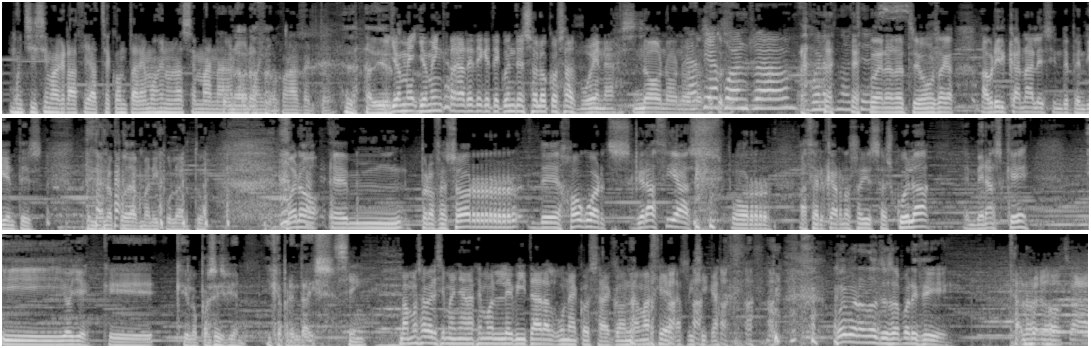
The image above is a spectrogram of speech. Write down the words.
Muchísimas gracias, te contaremos en una semana Un cómo ha abrazo. ido con Alberto. Adiós. Yo me, yo me encargaré de que te cuenten solo cosas buenas. No, no, no. Gracias, nosotros- Juanra. Buenas noches. Buenas noches. Vamos a abrir canales independientes donde no puedas manipular tú. Bueno, em, profesor de Hogwarts, gracias por acercarnos hoy a esa escuela en Benasque. Y oye, que, que lo paséis bien y que aprendáis. Sí. Vamos a ver si mañana hacemos levitar alguna cosa con la magia de la física. Muy buenas noches, Aparici. Hasta luego. Chao.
